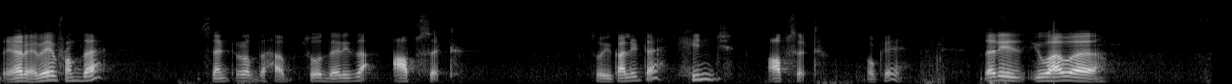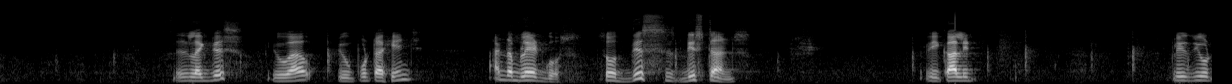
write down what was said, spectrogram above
They are away from the center of the hub. So there is a offset. So you call it a hinge offset. Okay? That is you have a this is like this. You have you put a hinge and the blade goes. So this distance we call it please you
